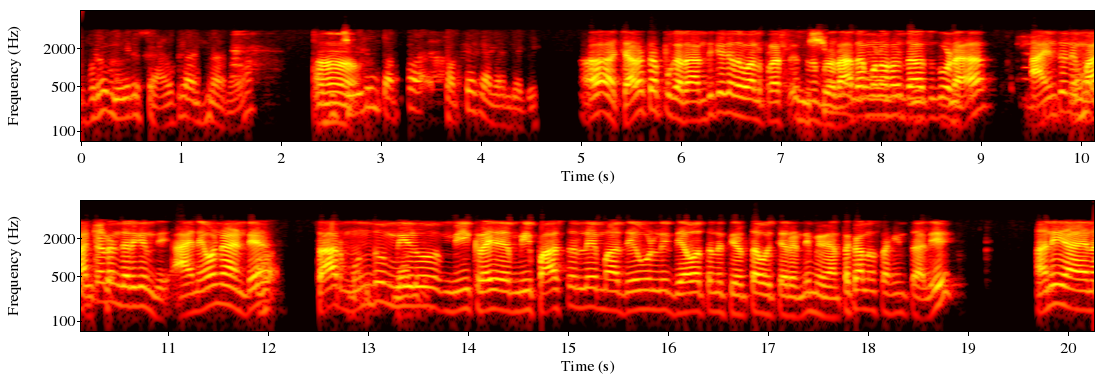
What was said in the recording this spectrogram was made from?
ఇప్పుడు మీరు సేవకులు అంటున్నారు అది. చేయడం తప్ప తప్పే కదండి అది. ఆ, చాలా తప్పు కదా. అందుకే కదా వాళ్ళు ప్రశ్నిస్తున్నారు ఇప్పుడు. రాధా మనోహర్ దాస్ కూడా ఆయనతో నేను మాట్లాడడం జరిగింది. ఆయన ఏమన్నా అంటే సార్ ముందు మీరు మీ క్రై మీ పాస్టర్లే మా దేవుళ్ళని దేవతల్ని తిడతా వచ్చారండి. మేము ఎంతకాలం సహించాలి? అని ఆయన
